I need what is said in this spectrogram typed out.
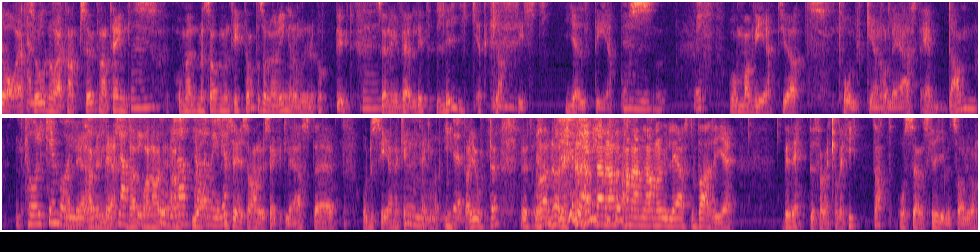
Ja, jag tror tänka. nog att han absolut han har tänkt. Mm. Och men, men, så, men tittar man på Sagan om ringen och hur den är uppbyggd Mm. så är den ju väldigt lik ett klassiskt hjälteepos. Mm. Visst. Och man vet ju att Tolkien har läst Eddan. Tolkien var ju han liksom läst- klassiskt och han skolad han- på Ja, alla möjliga precis. Och han har ju säkert läst eh, Odysseen. Jag kan inte tänka mig att inte Ja. ha gjort det. Och han, har ju läst varje berättelse han kan ha hittat och sen skrivit Sagan om,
